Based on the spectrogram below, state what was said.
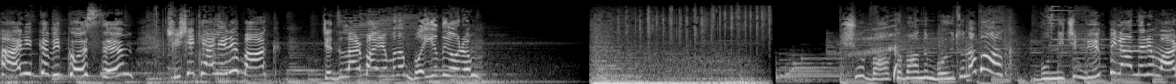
harika bir kostüm. Şu şekerlere bak. Cadılar Bayramı'na bayılıyorum. Şu balkabağının boyutuna bak. Bunun için büyük planlarım var.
